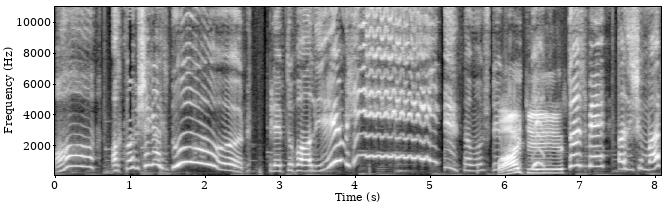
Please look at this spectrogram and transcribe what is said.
Aa, aklıma bir şey geldi. Dur. Laptopu alayım. tamam şuraya. Fakir. Söz be. Hadi işim var.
